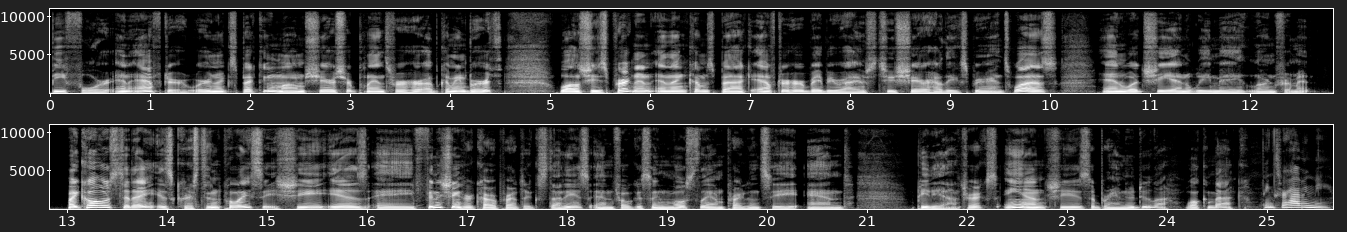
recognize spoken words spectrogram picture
Before and After, where an expecting mom shares her plans for her upcoming birth while she's pregnant and then comes back after her baby arrives to share how the experience was and what she and we may learn from it. My co-host today is Kristen Palasi. She is a finishing her chiropractic studies and focusing mostly on pregnancy and pediatrics, and she's a brand new doula. Welcome back. Thanks for having me.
